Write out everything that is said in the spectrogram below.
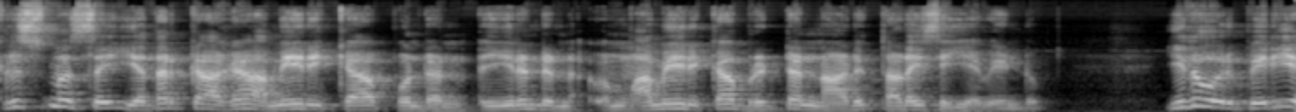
கிறிஸ்மஸை எதற்காக அமெரிக்கா போன்ற இரண்டு அமெரிக்கா பிரிட்டன் நாடு தடை செய்ய வேண்டும்? இது ஒரு பெரிய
